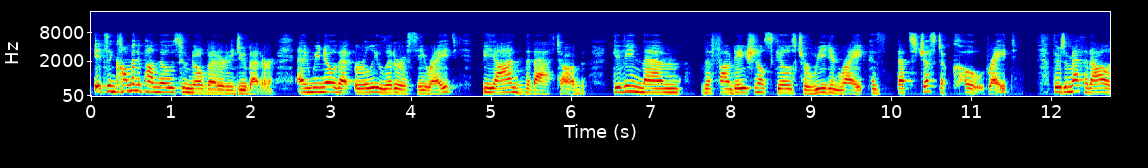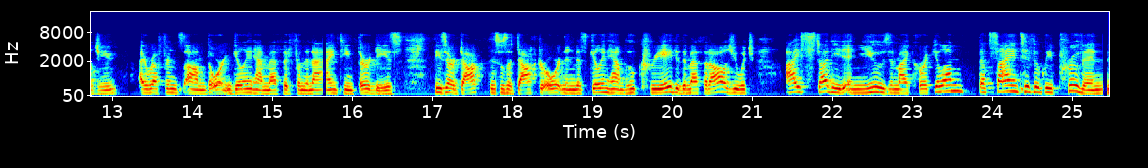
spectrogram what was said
It's incumbent upon those who know better to do better. And we know that early literacy, right, beyond the bathtub, giving them the foundational skills to read and write, because that's just a code, right? There's a methodology I reference um, the Orton Gillingham method from the 1930s. These are doc. This was a Dr. Orton and Miss Gillingham who created the methodology, which I studied and use in my curriculum. That's scientifically proven.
